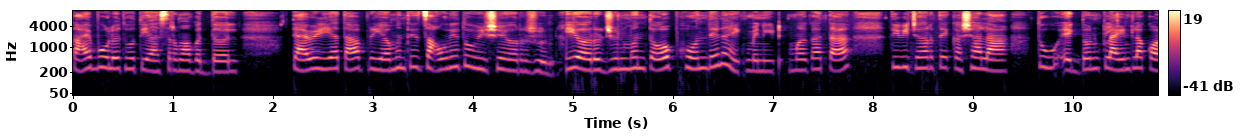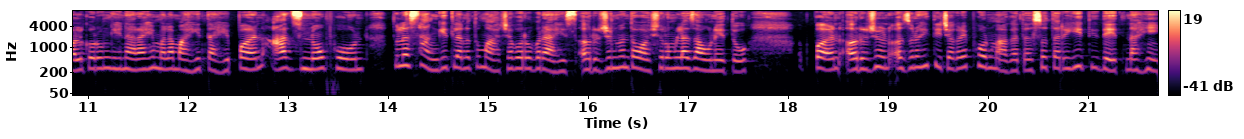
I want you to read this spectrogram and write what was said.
काय बोलत होती आश्रमाबद्दल? त्यावेळी आता प्रिया म्हणते जाऊ दे तो विषय अर्जुन. ही अर्जुन म्हणतो फोन दे ना एक मिनिट. मग आता ती विचारते कशाला? तू एक दोन क्लायंटला कॉल करून घेणार आहे मला माहीत आहे पण आज नो फोन तुला सांगितलं ना तू माझ्याबरोबर आहेस. अर्जुन म्हणतो वॉशरूमला जाऊन येतो. पण अर्जुन अजूनही तिच्याकडे फोन मागत असतो तरीही ती देत नाही.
